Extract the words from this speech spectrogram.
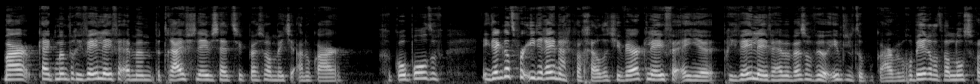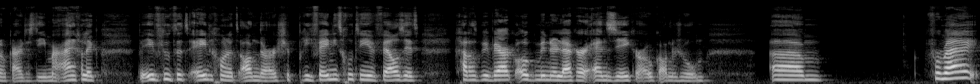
Maar kijk, mijn privéleven en mijn bedrijfsleven zijn natuurlijk best wel een beetje aan elkaar gekoppeld. Ik denk dat voor iedereen eigenlijk wel geldt. Dat je werkleven en je privéleven hebben best wel veel invloed op elkaar. We proberen dat wel los van elkaar te zien. Maar eigenlijk beïnvloedt het een gewoon het ander. Als je privé niet goed in je vel zit, gaat het bij werk ook minder lekker. En zeker ook andersom. Um, voor mij,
